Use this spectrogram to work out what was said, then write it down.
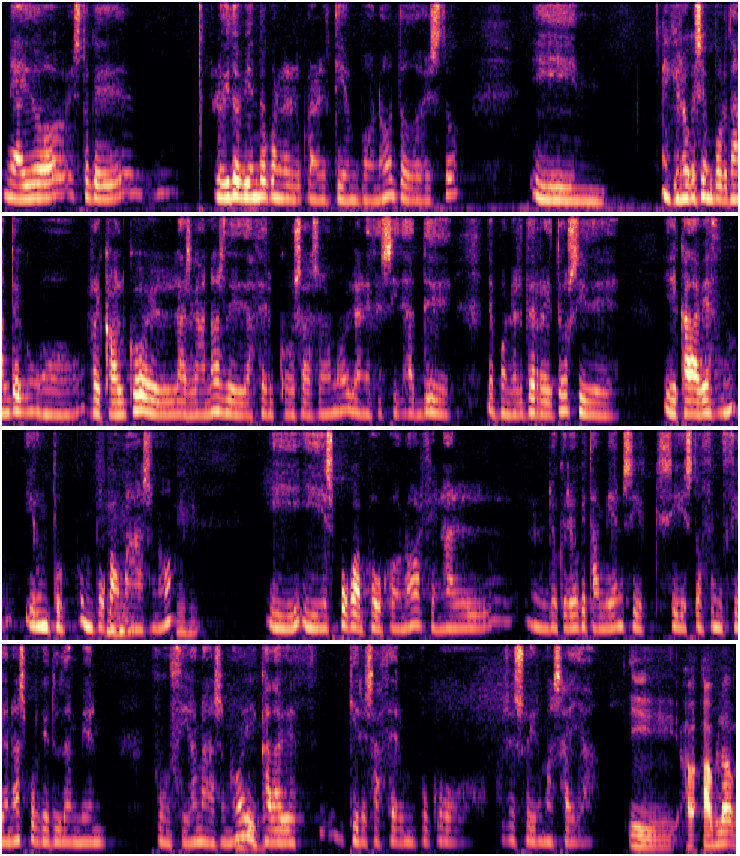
Me ha ido... Esto que... Lo he ido viendo con el, con el tiempo, ¿no? Todo esto. Y y creo que es importante, como recalco, las ganas de, hacer cosas ¿no? y la necesidad de, de ponerte retos y de, y de, cada vez ir un, un poco a más. ¿no? Y, y, es poco a poco. ¿no? Al final, yo creo que también si, si esto funciona es porque tú también funcionas ¿no? y cada vez quieres hacer un poco, pues eso, ir más allá. Y habla,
